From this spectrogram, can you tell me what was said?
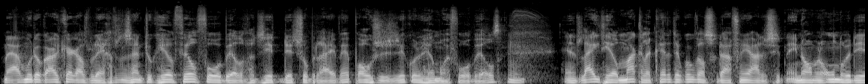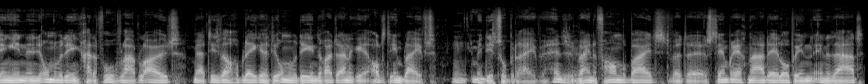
Maar ja, we moeten ook uitkijken als belegger. Er zijn natuurlijk heel veel voorbeelden van dit, dit soort bedrijven. Proces is ook een heel mooi voorbeeld. En het lijkt heel makkelijk. Hè? Dat heb ik ook wel eens gedacht. Van ja, er zit een enorme onderwaardering in. En die onderwaardering gaat er vroeg of laat wel uit. Maar het is wel gebleken dat die onderwaardering er uiteindelijk altijd in blijft. Met dit soort bedrijven. Hè? Er is weinig verhandelbaarheid. Er wordt stemrecht nadelen op in, inderdaad.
